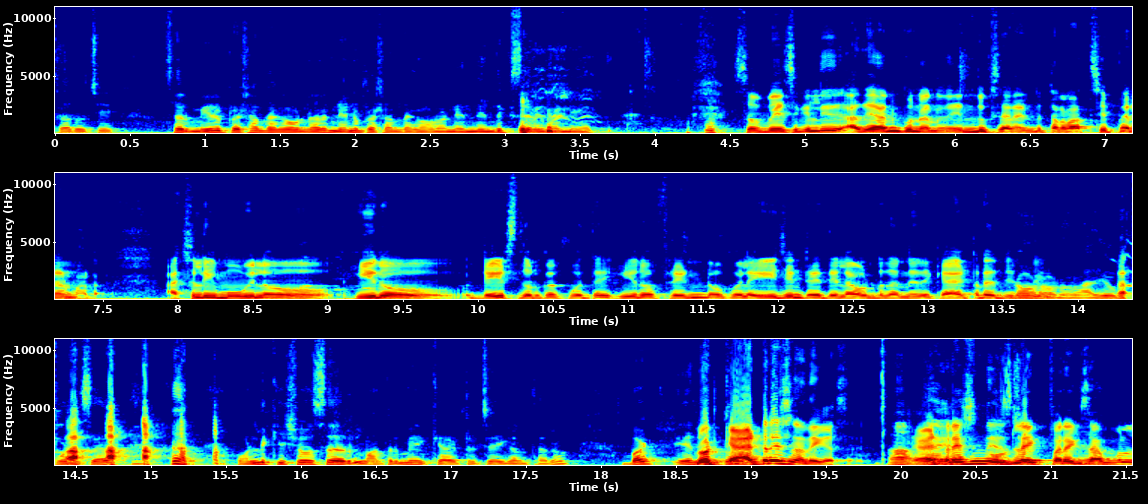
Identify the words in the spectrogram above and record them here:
సార్ వచ్చి సార్ మీరు ప్రశాంతంగా ఉన్నారు నేను ప్రశాంతంగా ఉన్నాను ఎందు- ఎందుకు సార్ ఇవన్నీ? సో బేసికలీ అదే అనుకున్నాను ఎందుకు సార్ అంటే తర్వాత చెప్పాను అనమాట యాక్చువల్లీ ఈ మూవీలో హీరో డేట్స్ దొరకకపోతే హీరో ఫ్రెండ్ ఒకవేళ ఏజెంట్ అయితే ఎలా ఉంటుంది అనేది క్యారెక్టర్ అని చెప్పి. సార్. ఓన్లీ కిషోర్ సార్ మాత్రమే క్యారెక్టర్ చేయగలుగుతారు. బట్ నోట్ క్యాటరేషన్ అదే కదా సార్. క్యాటరేషన్ yeah, is like for example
